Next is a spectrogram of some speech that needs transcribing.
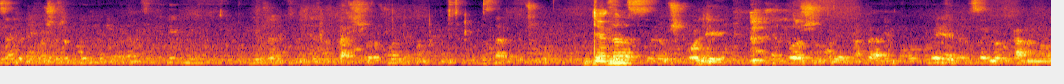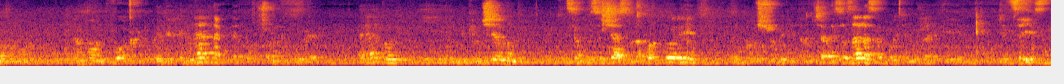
вже на поставити в школу. Дякую. Зараз е, в школі для того, щоб на певні молокові своїми руками ми робимо ремонт двох великих кабінетах, для того, щоб вони були рядом і таким чином це буде сучасні лабораторії, для того, щоб діти навчалися зараз, а потім вже і ліцеїсти.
